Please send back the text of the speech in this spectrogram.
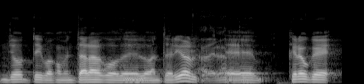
yo te iba a comentar algo de lo anterior. Eh, creo que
